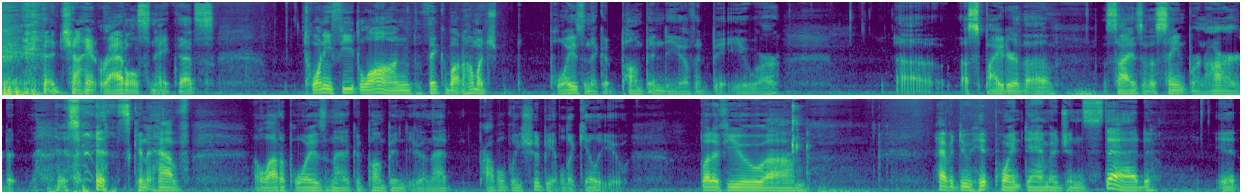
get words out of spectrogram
a giant rattlesnake that's 20 feet long. Think about how much poison it could pump into you if it bit you, or uh, a spider the size of a Saint Bernard is, is going to have a lot of poison that it could pump into you, and that probably should be able to kill you. But if you um, have it do hit point damage instead, it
